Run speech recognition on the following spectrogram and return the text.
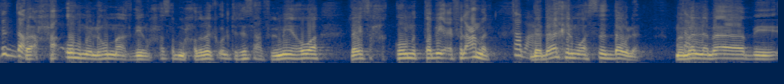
بالضبط. فحقهم اللي هم أخدينه حسب ما حضرتك قلت 9% هو ليس حقهم الطبيعي في العمل طبعاً. ده داخل مؤسسة الدولة ما طبعاً. مالنا بقى ب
